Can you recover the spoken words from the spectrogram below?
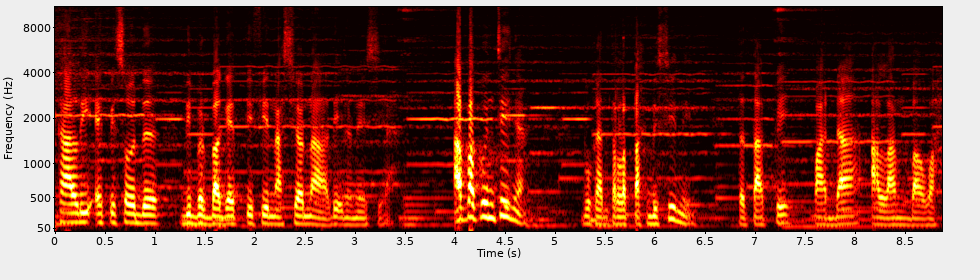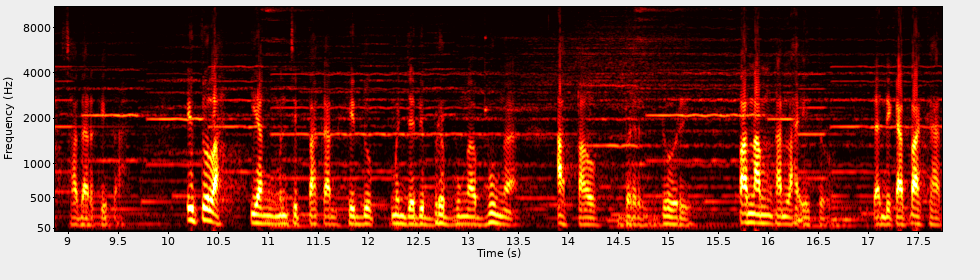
kali episode di berbagai TV nasional di Indonesia. Apa kuncinya? Bukan terletak di sini, tetapi pada alam bawah sadar kita. Itulah yang menciptakan hidup menjadi berbunga-bunga atau berduri. Tanamkanlah itu. Dan dikatakan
